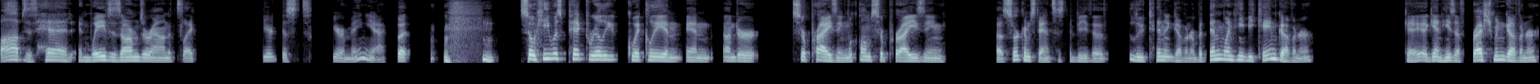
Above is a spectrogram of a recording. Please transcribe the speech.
bobs his head and waves his arms around. It's like you're just you're a maniac. But so he was picked really quickly and and under surprising, we'll call them surprising uh, circumstances to be the lieutenant governor. But then when he became governor, okay, again he's a freshman governor.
